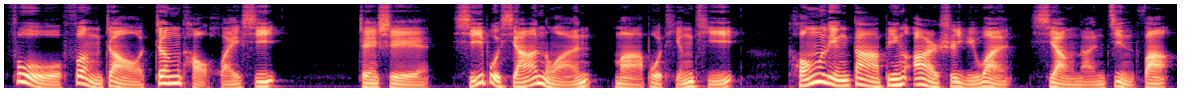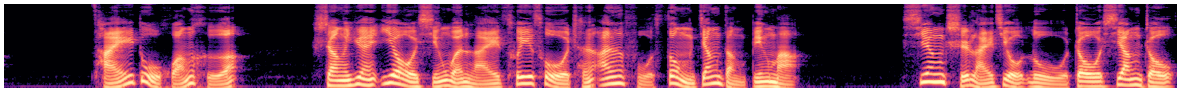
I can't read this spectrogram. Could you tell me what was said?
复奉诏征讨淮西，真是席不暇暖，马不停蹄，统领大兵二十余万向南进发，才渡黄河。省院又行文来催促陈安府宋江等兵马星驰来救鲁州、襄州。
